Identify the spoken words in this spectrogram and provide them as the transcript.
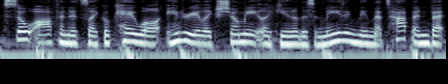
so often it's like, okay, well, Andrea, like, show me, like, you know, this amazing thing that's happened, but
